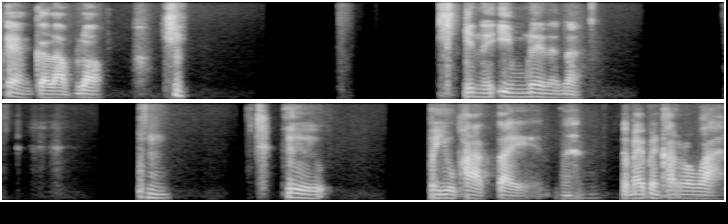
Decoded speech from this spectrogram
แพงกระหล่ำหรอก กินในอิ่มเลยนั่นนะคือไปอยู่ภาคใต้นะสมัยเป็นคารวาส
